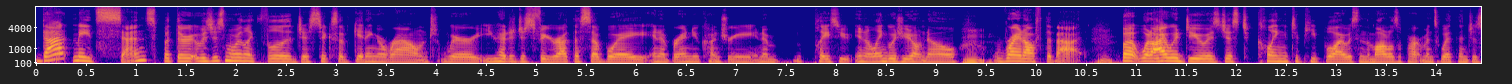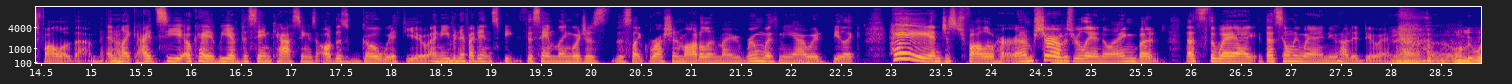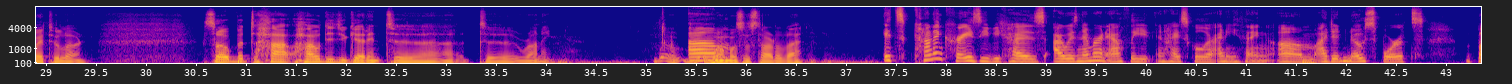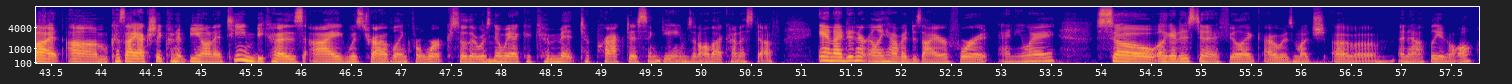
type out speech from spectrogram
that made sense, but there it was just more like the logistics of getting around where you had to just figure out the subway in a brand new country in a place you in a language you don't know hmm. right off the bat. Hmm. But what I would do is just cling to people I was in the models apartments with and just follow them. And like I'd see, okay, we have the same castings, I'll just go with you. And even hmm. if I didn't speak the same language as this like Russian model in my room with me, I would be like, "Hey," and just follow her. And I'm sure I was really annoying, but that's the way I that's the only way I knew how to do it. yeah, only way to learn. So, but how how did you get into uh, to running? W- when Um, was the start of that? it's kind of crazy because I was never an athlete in high school or anything. Um, I did no sports, but um, because I actually couldn't be on a team because I was traveling for work, so there was no way I could commit to practice and games and all that kind of stuff. And I didn't really have a desire for it anyway, so like I just didn't feel like I was much of a, an athlete at all.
